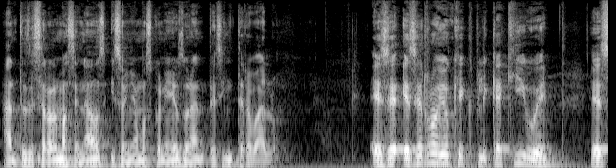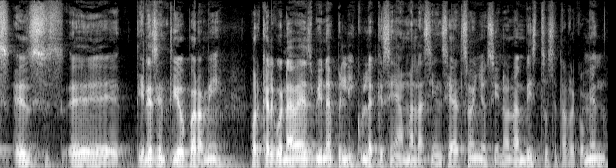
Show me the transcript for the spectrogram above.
antes de ser almacenados y soñamos con ellos durante ese intervalo. Ese, ese rollo que explica aquí, güey, es, es, eh, tiene sentido para mí. Porque alguna vez vi una película que se llama La ciencia del sueño. Si no la han visto, se la recomiendo.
